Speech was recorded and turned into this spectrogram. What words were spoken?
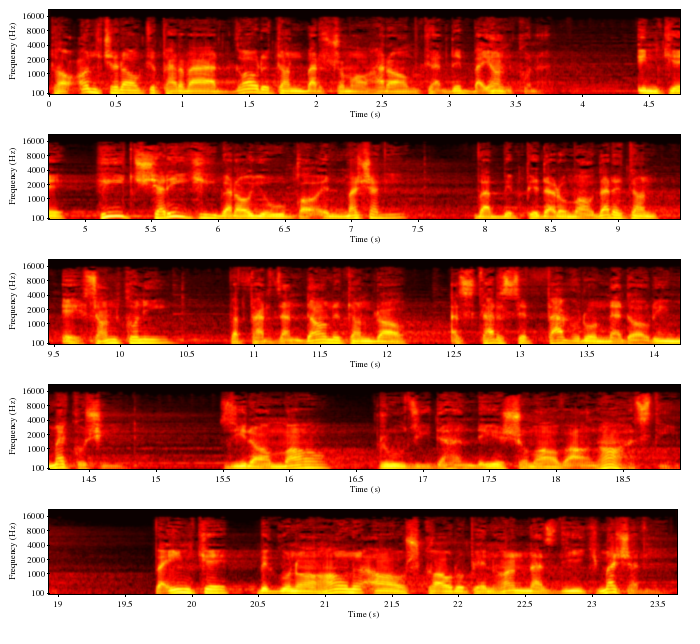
تا آنچه را که پروردگارتان بر شما حرام کرده بیان کند اینکه هیچ شریکی برای او قائل مشوید و به پدر و مادرتان احسان کنید و فرزندانتان را از ترس فقر و نداری مکشید. زیرا ما روزی دهنده شما و آنها هستیم. و اینکه به گناهان آشکار و پنهان نزدیک مشوید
